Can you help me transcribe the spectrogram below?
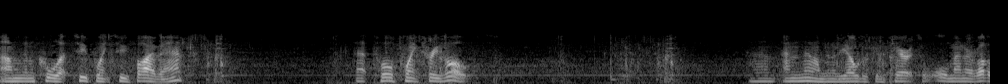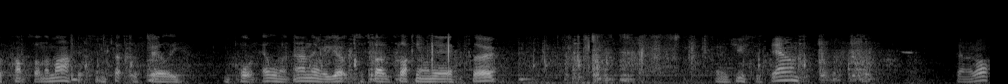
I'm going to call that 2.25 amps at 12.3 volts. Um, and then I'm going to be able to compare it to all manner of other pumps on the market, since that's a fairly important element. And there we go, it's just started sucking on air. So, going to juice this down, turn it off,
